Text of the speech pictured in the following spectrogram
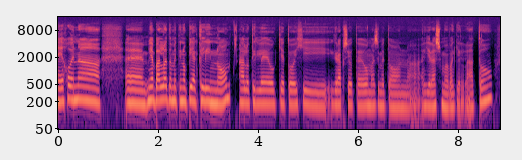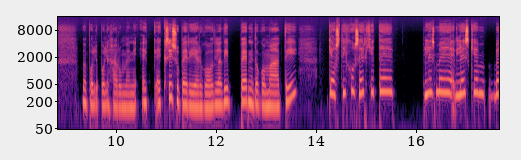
Έχω ένα, ε, μια μπαλάντα με την οποία κλείνω, άλλο τι λέω και το έχει γράψει ο Τεό μαζί με τον α, Γεράσιμο Ευαγγελάτο. Είμαι πολύ πολύ χαρούμενη. Ε, εξίσου περίεργο, δηλαδή παίρνει το κομμάτι και ο στίχος έρχεται, λες, με, λες και με,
